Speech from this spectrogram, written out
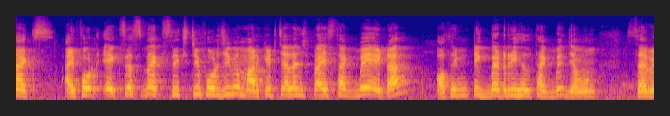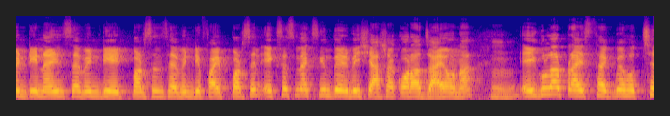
max iPhone XS max sixty four GB market challenge price থাকবে এটা অথেন্টিক ব্যাটারি হেলথ থাকবে যেমন seventy nine seventy eight percent seventy five percent XS max কিন্তু এর বেশি আশা করা যায়ও না। এইগুলার প্রাইস থাকবে হচ্ছে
